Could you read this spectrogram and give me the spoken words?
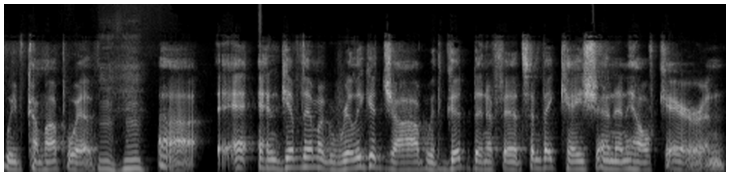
we've come up with mm-hmm. uh, and, and, give them a really good job with good benefits and vacation and health care and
